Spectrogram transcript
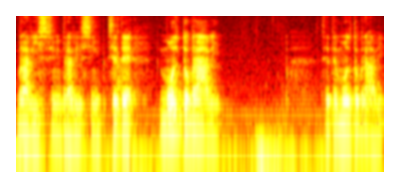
Bravissimi, bravissimi. Siete molto bravi. Siete molto bravi.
